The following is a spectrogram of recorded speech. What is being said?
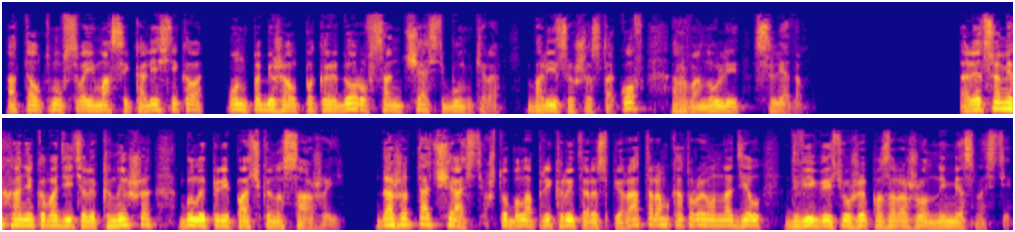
Оттолкнув своей массой Колесникова, он побежал по коридору в санчасть бункера. Борис и Шестаков рванули следом. А лицо механика-водителя Кныша было перепачкано сажей. Даже та часть, что была прикрыта респиратором, который он надел, двигаясь уже по зараженной местности.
